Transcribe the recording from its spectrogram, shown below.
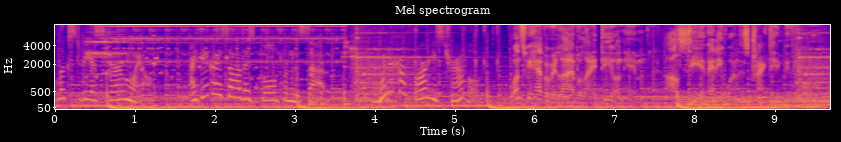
That looks to be a sperm whale. I think I saw this bull from the sub. I wonder how far he's traveled. Once we have a reliable ID on him, I'll see if anyone has tracked him before.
